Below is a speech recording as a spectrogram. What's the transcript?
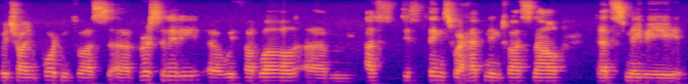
which are important to us uh, personally, uh, we thought, well, um, as these things were happening to us now, that's maybe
